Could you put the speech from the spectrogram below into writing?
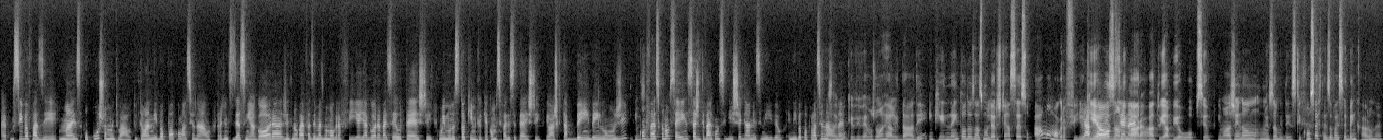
é possível fazer, mas o custo é muito alto. Então, a nível populacional, para a gente dizer assim, agora a gente não vai fazer mais mamografia e agora vai ser o teste com imunocitoquímica, que é como se faz esse teste. Eu acho que está bem, bem longe. E pois confesso é. que eu não sei se a gente vai conseguir chegar nesse nível, nível populacional, pois é, né? Porque vivemos numa realidade em que nem todas as mulheres têm acesso à mamografia, e a que biópsia, é um exame né? barato e a biópsia. Imagina um, um, exame desse que com certeza vai ser bem caro, né?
